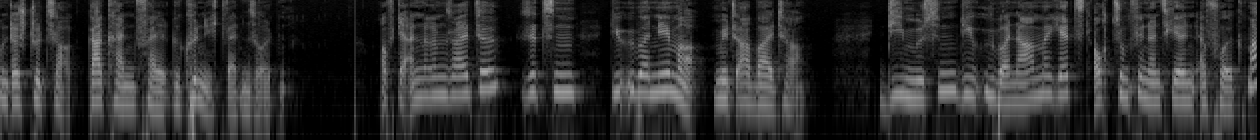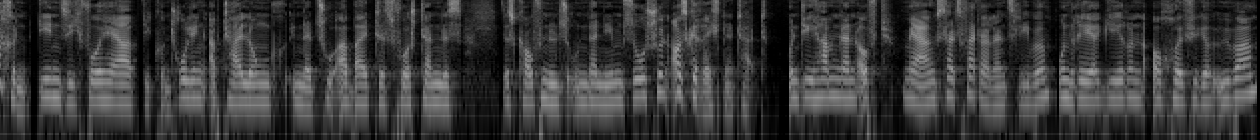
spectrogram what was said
Unterstützer gar keinen Fall gekündigt werden sollten. Auf der anderen Seite sitzen die Übernehmermitarbeiter. Die müssen die Übernahme jetzt auch zum finanziellen Erfolg machen, den sich vorher die Controlling-Abteilung in der Zuarbeit des Vorstandes des kaufenden Unternehmens so schon ausgerechnet hat. Und die haben dann oft mehr Angst als Vaterlandsliebe und reagieren auch häufiger über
